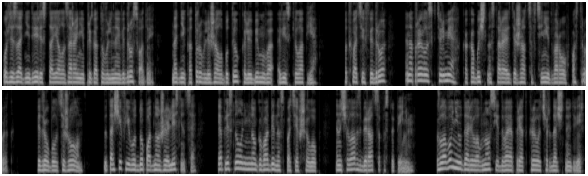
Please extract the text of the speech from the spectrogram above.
Возле задней двери стояло заранее приготовленное ведро с водой, на дне которого лежала бутылка любимого виски-лапья. Подхватив ведро, я направилась к тюрьме, как обычно, стараясь держаться в тени дворовых построек. Ведро было тяжелым. Дотащив его до подножия лестницы, я плеснула немного воды на вспотевший лоб и начала взбираться по ступеням. Зловоние ударило в нос, едва я приоткрыла чердачную дверь.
